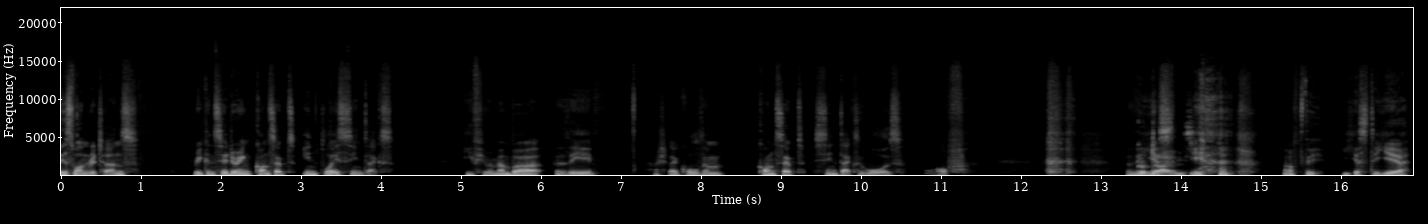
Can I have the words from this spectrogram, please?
This one returns reconsidering concept in place syntax. If you remember the how should I call them concept syntax wars of the Good yes, times. Of the yesteryear.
